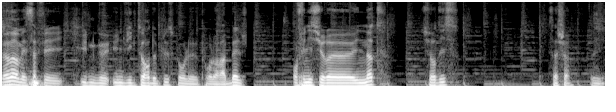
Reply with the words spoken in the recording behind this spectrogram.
Non, non, mais ça fait une, une victoire de plus pour le, pour le rap belge. On finit sur euh, une note sur 10 Sacha vas-y.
